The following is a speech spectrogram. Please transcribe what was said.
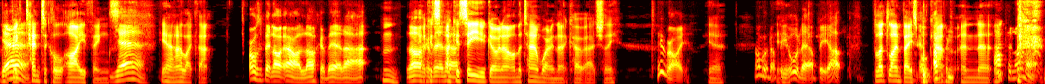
the Yeah. big tentacle eye things? Yeah, yeah, I like that. I was a bit like, oh, I like a bit of that. Hmm. Like I could I that. could see you going out on the town wearing that coat. Actually, Too right. yeah. I would not be all there. I'd be up. Bloodline baseball up cap and- and, uh, Up and on it.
